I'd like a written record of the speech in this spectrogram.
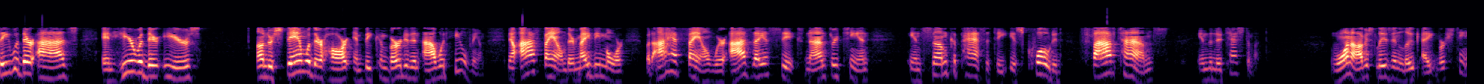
see with their eyes and hear with their ears, understand with their heart, and be converted, and I would heal them. Now, I found, there may be more, but I have found where Isaiah 6, 9 through 10, in some capacity, is quoted five times in the New Testament. One, obviously, is in Luke 8, verse 10,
